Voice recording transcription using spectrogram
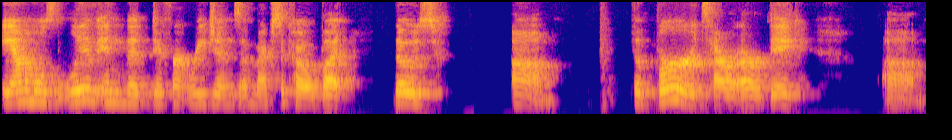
animals live in the different regions of Mexico, but those um, the birds are, are a big um,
